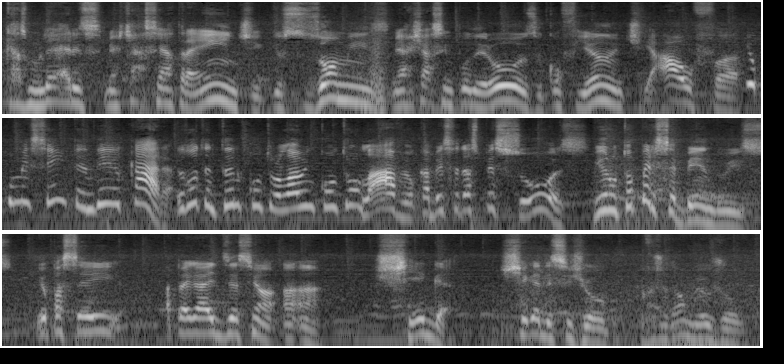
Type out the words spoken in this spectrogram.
que as mulheres me achassem atraente, que os homens me achassem poderoso, confiante, alfa. E eu comecei a entender, cara, eu tô tentando controlar o incontrolável, a cabeça das pessoas. E eu não tô percebendo isso. Eu passei a pegar e dizer assim, ó, uh -uh, chega, chega desse jogo, eu vou jogar o meu jogo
